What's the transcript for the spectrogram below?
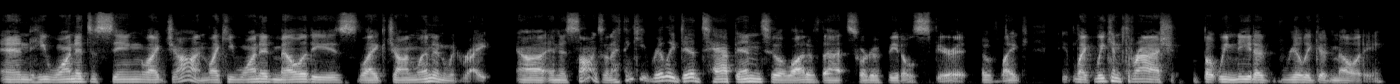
and he wanted to sing like John, like he wanted melodies like John Lennon would write uh, in his songs. And I think he really did tap into a lot of that sort of Beatles spirit of like like we can thrash, but we need a really good melody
